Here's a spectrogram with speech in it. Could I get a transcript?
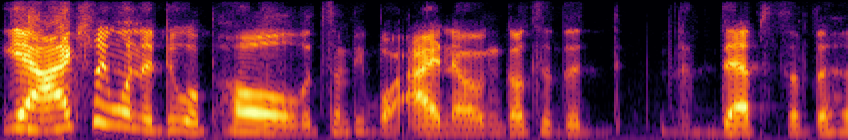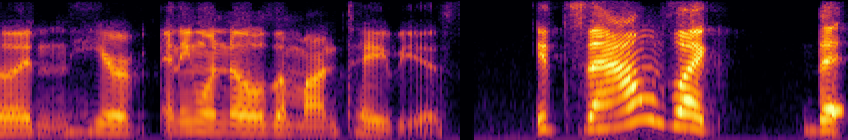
yeah, I actually want to do a poll with some people I know and go to the, the depths of the hood and hear if anyone knows a Montavious. It sounds like that.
